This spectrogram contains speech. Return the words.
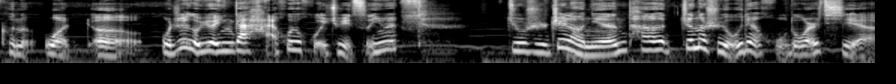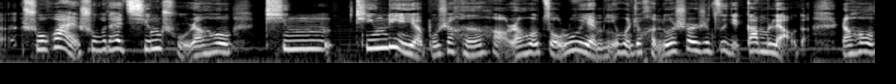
可能我呃，我这个月应该还会回去一次，因为。就是这两年，他真的是有一点糊涂，而且说话也说不太清楚，然后听听力也不是很好，然后走路也迷糊，就很多事儿是自己干不了的。然后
